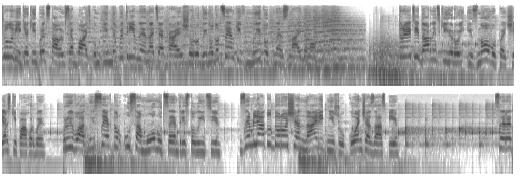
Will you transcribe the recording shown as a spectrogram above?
Чоловік, який представився батьком Інни Петрівни, натякає, що родину Доценків ми тут не знайдемо. Третій дарницький герой і знову Печерські пагорби. Приватний сектор у самому центрі столиці. Земля тут дорожча навіть ніж у конча заспі. Серед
